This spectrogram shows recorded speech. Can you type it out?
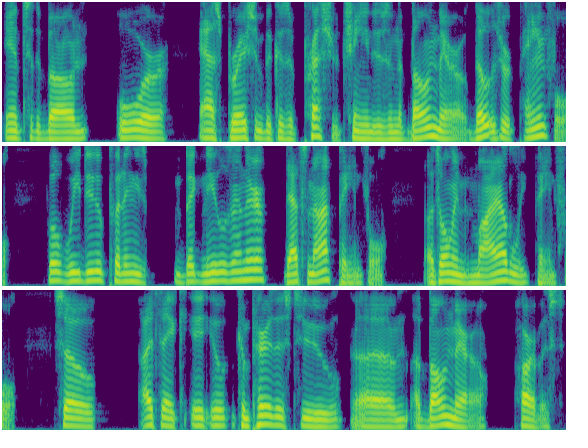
into the bone or aspiration because of pressure changes in the bone marrow. Those are painful. What we do, putting these big needles in there, that's not painful. It's only mildly painful. So I think it, compare this to um, a bone marrow harvest,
